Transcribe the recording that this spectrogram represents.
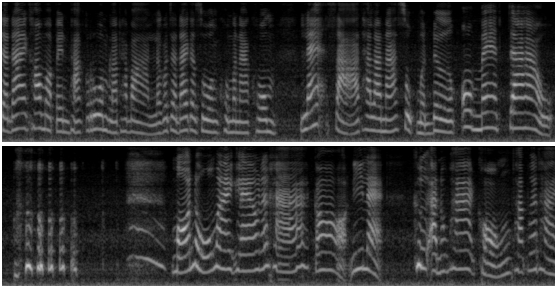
จะได้เข้ามาเป็นพักร่วมรัฐบาล แล้วก็จะได้กระทรวงคมนาคม และสาธารณสุขเหมือนเดิม โอ้แม่เจ้า หมอหนูมาอีกแล้วนะคะ ก็นี่แหละ คืออนุภาคของพรรคเพื่อไทย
